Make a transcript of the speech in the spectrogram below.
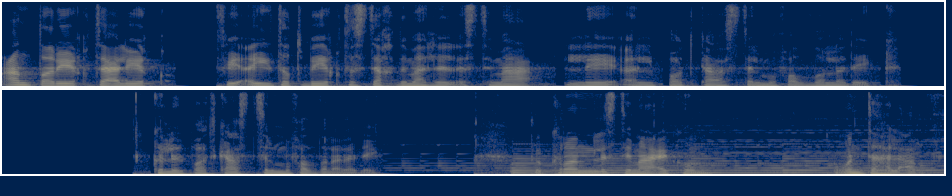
عن طريق تعليق في أي تطبيق تستخدمه للاستماع للبودكاست المفضل لديك. كل البودكاست المفضلة لديك. شكرا لاستماعكم. وانتهى العرض.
